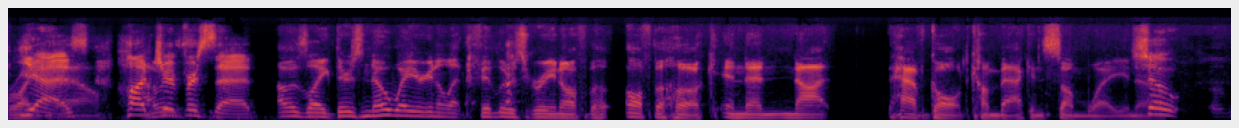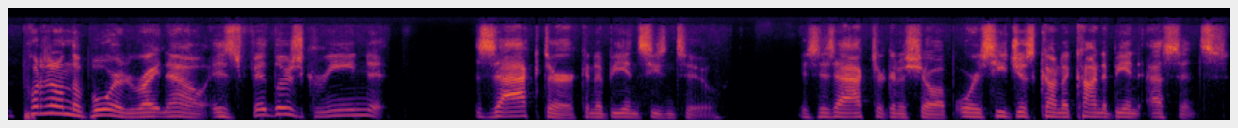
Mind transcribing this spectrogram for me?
right yes now." 100% I was like, "There's no way you're gonna let Fiddler's Green off the off the hook and then not have Gault come back in some way." You know? So put it on the board right now. Is Fiddler's Green Zactor going to be in season two? Is his actor going to show up, or is he just going to kind of be an essence?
